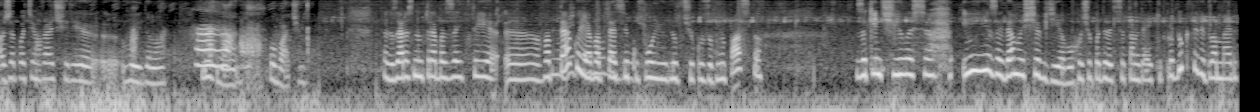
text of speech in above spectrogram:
а вже потім ввечері е, вийдемо. Не знаю, побачимо. Так, зараз нам треба зайти е, в аптеку. Я в аптеці купую Любчику зубну пасту. Закінчилася. І зайдемо ще в Єву. Хочу подивитися там деякі продукти від Ламель.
